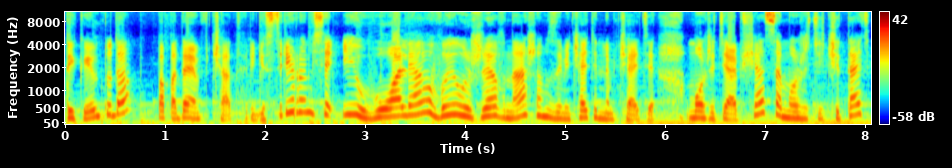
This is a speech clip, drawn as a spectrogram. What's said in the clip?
Тыкаем туда, попадаем в чат, регистрируемся и вуаля, вы уже в нашем замечательном чате. Можете общаться, можете читать,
